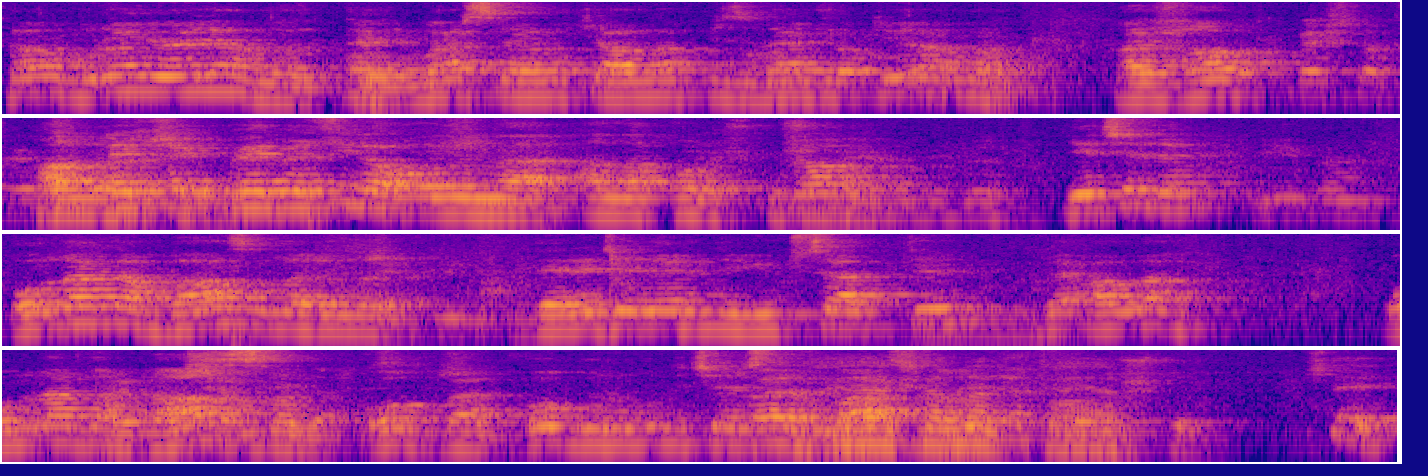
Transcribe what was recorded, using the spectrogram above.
Tamam burayı öyle anladık diyelim. Varsayalım ki Allah bizi verdik diyor ama hani halk 5 dakika. Halk Allah destek şey- vermesiyle onunla Allah konuşmuş. Tamam. oluyor. geçelim. Onlardan bazılarını derecelerini yükseltti ve Allah onlardan bazısıyla o bak o grubun içerisinde bazılarıyla konuştu. İşte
